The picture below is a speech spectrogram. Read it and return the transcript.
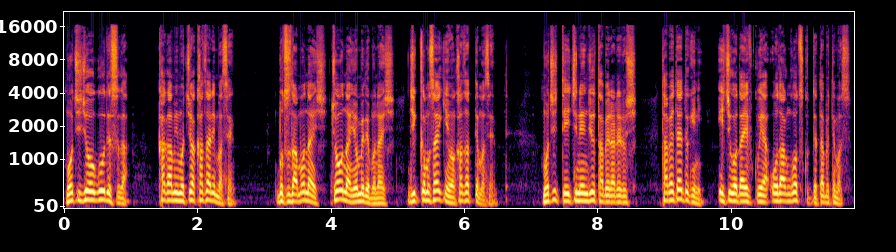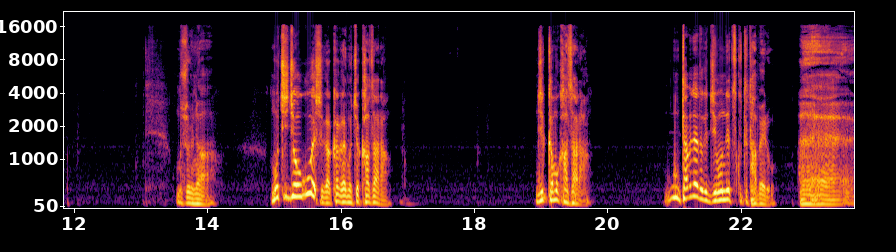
餅上宮ですが鏡餅は飾りません。仏壇もないし長男嫁でもないし実家も最近は飾ってません。餅って一年中食べられるし食べたい時にいちご大福やお団子を作って食べてます。面白いな。餅上宮やしが鏡餅は飾らん。実家も飾らん？食べたい時自分で作って食べる？へえ。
